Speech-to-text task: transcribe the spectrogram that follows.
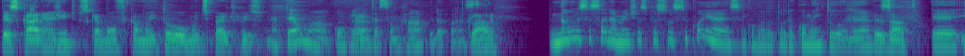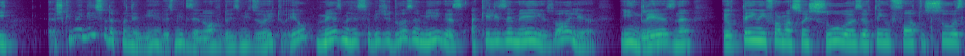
pescarem a gente, por isso que é bom ficar muito, muito esperto com isso. Até uma complementação rápida, Paz. Claro, Não necessariamente as pessoas se conhecem, como a doutora comentou, né? exato. É, e acho que no início da pandemia, 2019, 2018, eu mesma recebi de duas amigas aqueles e-mails, olha, em inglês, né? Eu tenho informações suas, eu tenho fotos suas.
